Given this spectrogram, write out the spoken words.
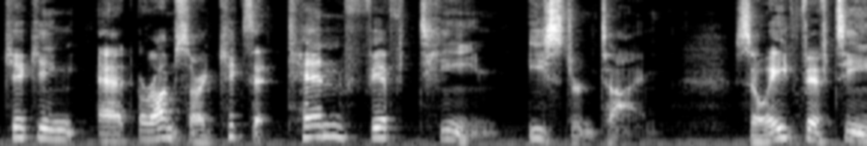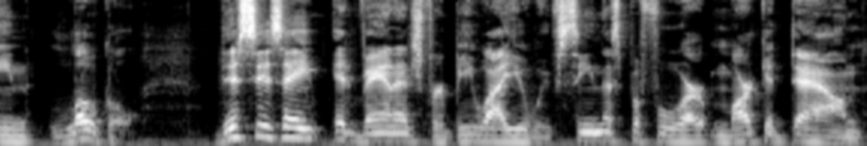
kicking at, or I'm sorry, kicks at 10:15 Eastern time, so 8:15 local. This is a advantage for BYU. We've seen this before. Mark it down.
